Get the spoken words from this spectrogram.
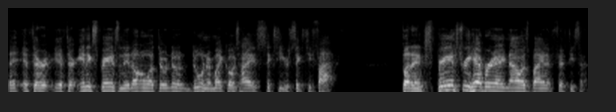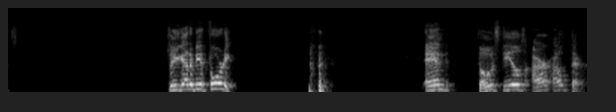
If they're if they're inexperienced and they don't know what they're doing, doing, they might go as high as 60 or 65. But an experienced rehabber right now is buying at 50 cents. So you got to be at 40. and those deals are out there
